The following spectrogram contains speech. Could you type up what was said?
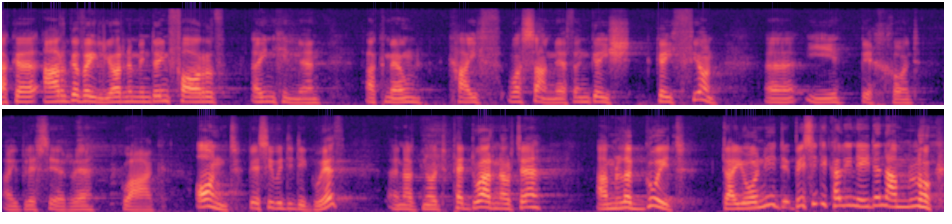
ac uh, a'r gyfeilior yn mynd ein ffordd ein hunain ac mewn caeth wasanaeth yn geis, geithion uh, i bechod a'i blesurau gwag. Ond, beth sydd wedi digwydd, yn adnod pedwar nawr te, amlygwyd daioni, beth sydd wedi cael ei wneud yn amlwg?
